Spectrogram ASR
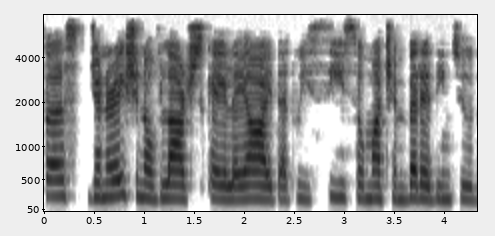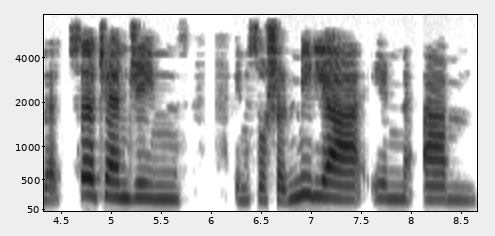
first generation of large scale AI that we see so much embedded into the search engines, in social media, in um,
